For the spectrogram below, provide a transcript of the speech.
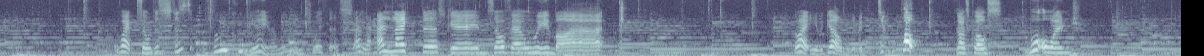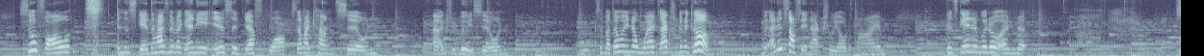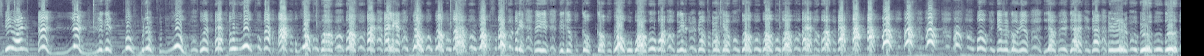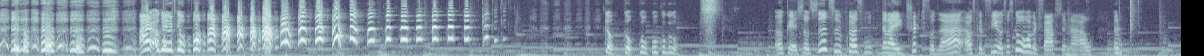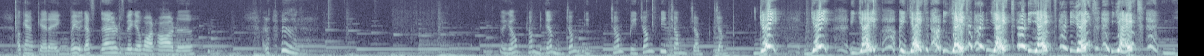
Right, so this this is a really cool game. I really enjoy this. I like I like this game so very much. Right, here we go. We're gonna do whoa! That was close. More orange. So far in this game there hasn't been like any innocent death walks. That might come soon. Actually really soon. Except I don't really know when it's actually gonna come. Wait, I didn't stop saying actually all the time. Cause getting a little and uh, speed run. Look at Okay, go, go, go. Whoa, whoa, whoa. Okay, no, I don't care. Whoa, whoa, whoa. Whoa, you have to go here. No, no, no. Alright, okay, let's go. Go, go, go, go, go, go, go. Okay, so since of course that I tricked for that, I was confused. Let's go a little bit faster now. okay, I'm kidding. Maybe that's that'll just make it a lot harder. Here we go. Jumpy, jump, jumpy, jumpy, jumpy, jump, jump, jump. Yay! Yay! Yay! Yay! Yay! Yay! Yay! Yay! Yay!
